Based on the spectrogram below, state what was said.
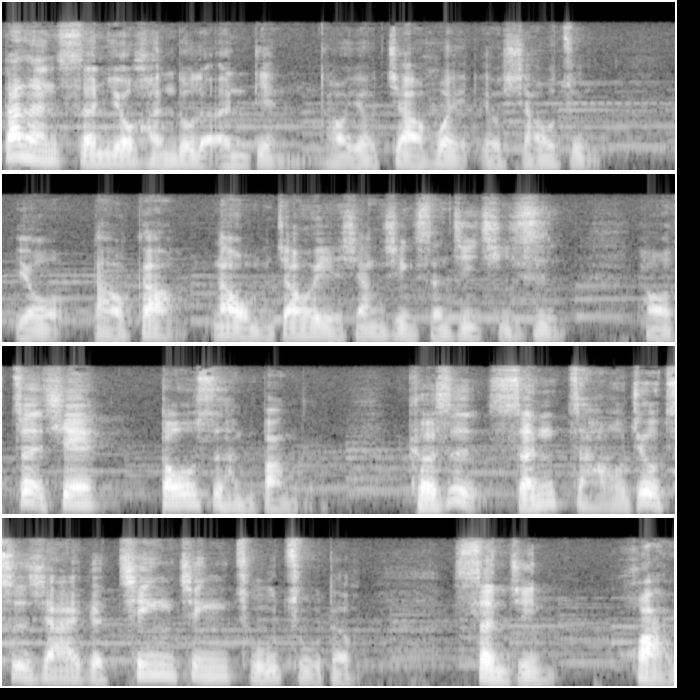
当然神有很多的恩典，好有教会有小组。有祷告，那我们教会也相信神机骑士，好，这些都是很棒的。可是神早就赐下一个清清楚楚的圣经话语，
